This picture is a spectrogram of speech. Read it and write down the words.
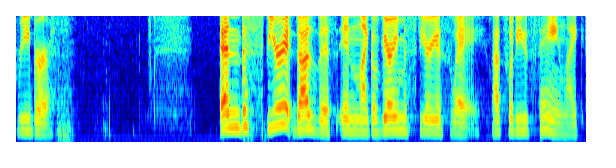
rebirth. And the Spirit does this in like a very mysterious way. That's what he's saying. Like,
